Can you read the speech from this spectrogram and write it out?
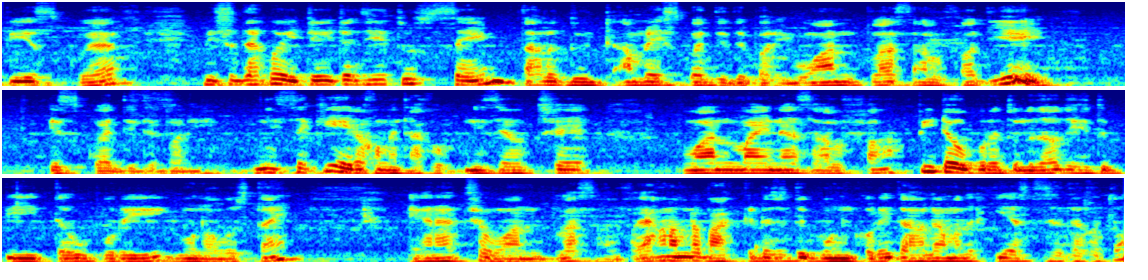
P square. নিচে দেখো এটা এটা যেহেতু সেম তাহলে দুইটা আমরা স্কোয়ার দিতে পারি। ওয়ান প্লাস আলফা দিয়ে স্কোয়ার দিতে পারি। নিচে কি এরকমই থাকুক। নিচে হচ্ছে ওয়ান মাইনাস আলফা পিটা উপরে তুলে দাও, যেহেতু পিটা উপরেই গুণ অবস্থায়। এখানে হচ্ছে ওয়ান প্লাস আলফা এখন আমরা ভাগকেটা যদি গুণ করি, তাহলে আমাদের কি আসতেছে দেখো তো?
